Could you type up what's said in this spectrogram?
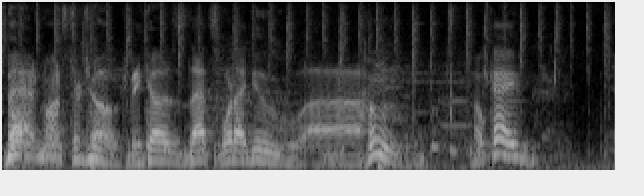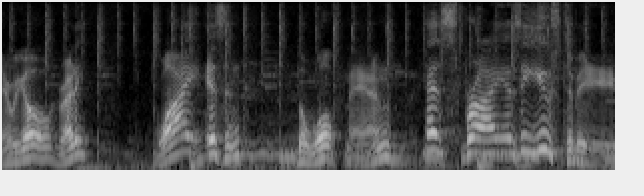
bad monster joke, because that's what I do. Uh, hmm. Okay. Here we go. Ready? Why isn't the Wolfman as spry as he used to be?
